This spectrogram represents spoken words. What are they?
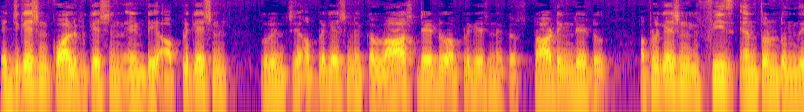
ఎడ్యుకేషన్ క్వాలిఫికేషన్ ఏంటి అప్లికేషన్ గురించి అప్లికేషన్ యొక్క లాస్ట్ డేటు అప్లికేషన్ యొక్క స్టార్టింగ్ డేటు అప్లికేషన్కి ఫీజు ఎంత ఉంటుంది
